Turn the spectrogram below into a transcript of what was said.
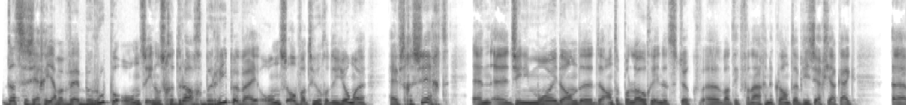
dat ze zeggen, ja, maar wij beroepen ons, in ons gedrag beriepen wij ons op wat Hugo de Jonge heeft gezegd. En uh, Ginny Mooi dan, de, de antropologe in het stuk uh, wat ik vandaag in de krant heb, die zegt, ja kijk, uh,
